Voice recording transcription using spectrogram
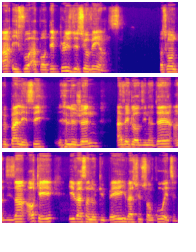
ah, il faut apporter plus de surveillance. Parce qu'on ne peut pas laisser le jeune avec l'ordinateur en disant, OK, il va s'en occuper, il va suivre son cours, etc.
